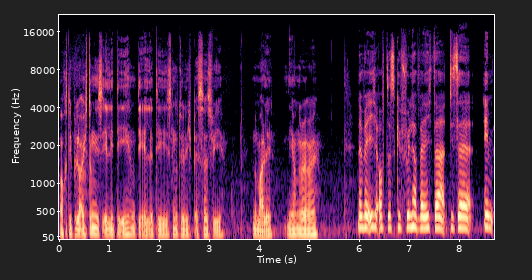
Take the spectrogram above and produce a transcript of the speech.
auch die Beleuchtung ist LED und die LED ist natürlich besser als wie normale Neonröhre. Na, weil ich oft das Gefühl habe, wenn ich da diese im,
